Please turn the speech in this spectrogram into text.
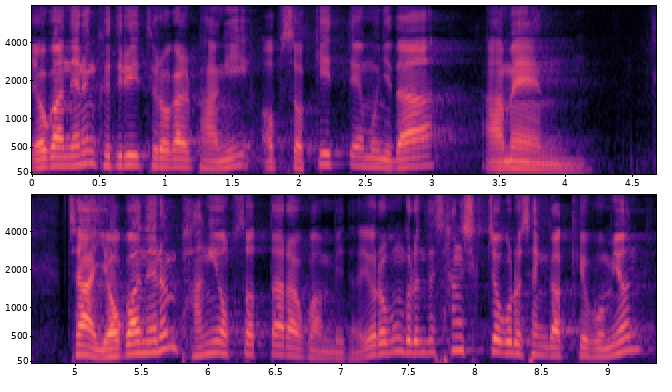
여관에는 그들이 들어갈 방이 없었기 때문이다. 아멘. 자, 여관에는 방이 없었다라고 합니다. 여러분 그런데 상식적으로 생각해 보면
